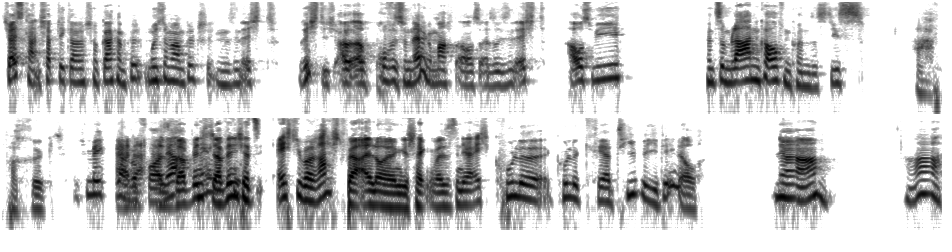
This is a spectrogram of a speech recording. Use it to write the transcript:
Ich weiß gar nicht, ich habe dir gar nicht noch gar kein Bild, muss ich dir mal ein Bild schicken. Die sind echt richtig, also professionell gemacht aus. Also die sehen echt aus wie, wenn du im Laden kaufen könntest. Die ist Ach, verrückt. ich mega Ja, da, gefreut. also ja, da bin ich, da bin ich jetzt echt überrascht bei all euren Geschenken, weil es sind ja echt coole, coole kreative Ideen auch. Ja. Ah.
